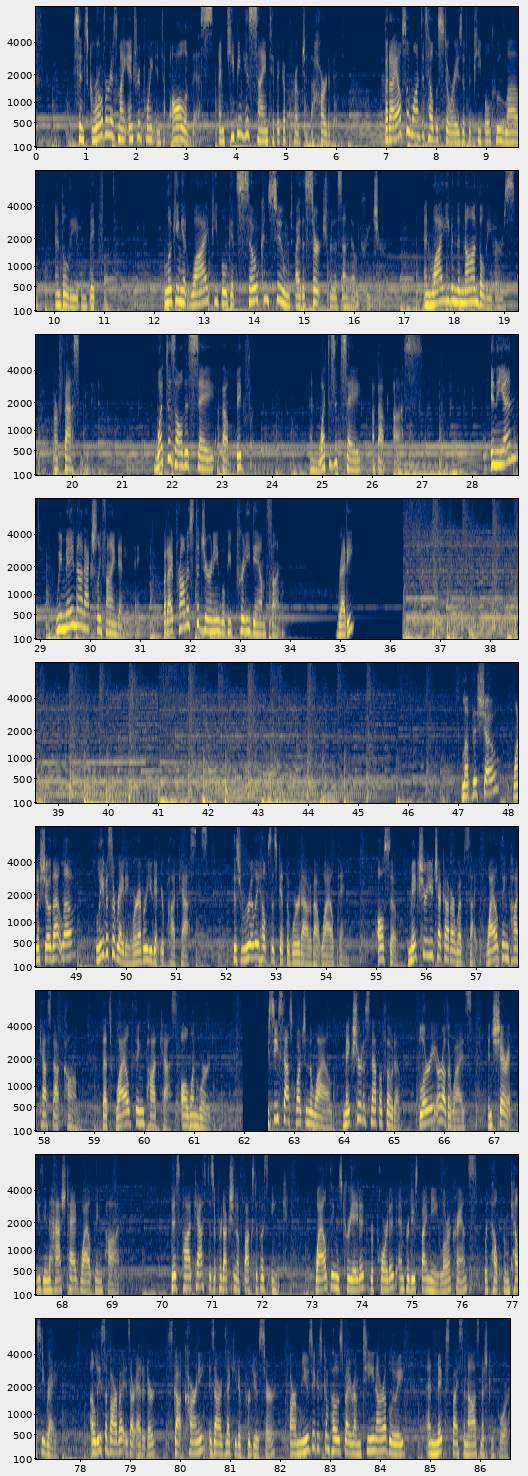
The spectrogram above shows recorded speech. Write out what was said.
Since Grover is my entry point into all of this, I'm keeping his scientific approach at the heart of it. But I also want to tell the stories of the people who love and believe in Bigfoot looking at why people get so consumed by the search for this unknown creature, and why even the non believers are fascinated. What does all this say about Bigfoot? And what does it say about us? In the end, we may not actually find anything, but I promise the journey will be pretty damn fun. Ready? Love this show? Want to show that love? Leave us a rating wherever you get your podcasts. This really helps us get the word out about Wild Thing. Also, make sure you check out our website, wildthingpodcast.com. That's Wild Thing Podcast, all one word. If you see Sasquatch in the wild, make sure to snap a photo, blurry or otherwise, and share it using the hashtag WildThingPod. This podcast is a production of Foxtopus Inc. Wild Thing is created, reported, and produced by me, Laura Krantz, with help from Kelsey Ray. Elisa Barba is our editor. Scott Carney is our executive producer. Our music is composed by Ramteen Arablouei and mixed by Sanaz Meshkinpour.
